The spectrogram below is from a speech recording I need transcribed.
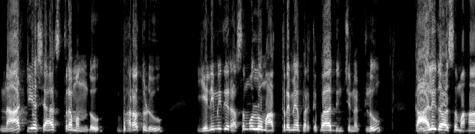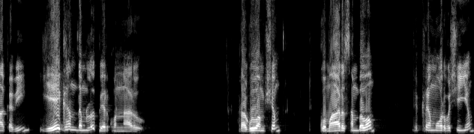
నాట్య శాస్త్రమందు భరతుడు ఎనిమిది రసములు మాత్రమే ప్రతిపాదించినట్లు కాళిదాసు మహాకవి ఏ గ్రంథంలో పేర్కొన్నారు? రఘువంశం కుమార సంభవం విక్రమోర్వశీయం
